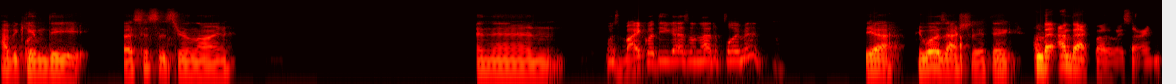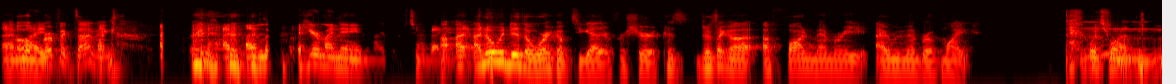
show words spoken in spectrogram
I became the assistant senior line. And then was mike with you guys on that deployment yeah, he was actually, I think. I'm, ba- I'm back, by the way. Sorry. I, oh my, perfect timing I, I, li- I hear my name and I turn back. I, I know we did the workup together for sure because there's like a, a fond memory I remember of Mike. Which one?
